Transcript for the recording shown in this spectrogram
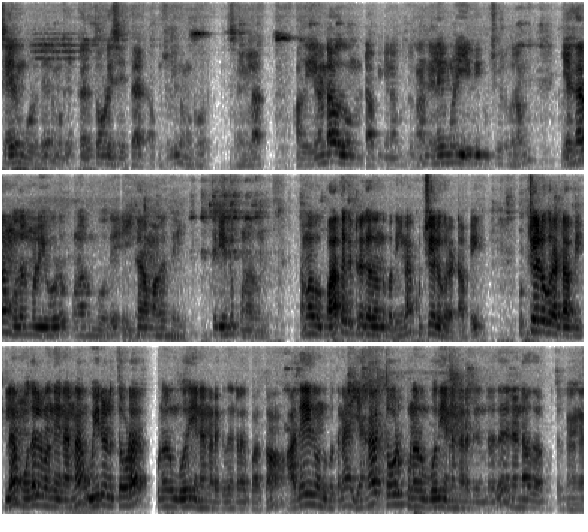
சேரும் பொழுது நமக்கு கருத்தோடு இசைத்த அப்படின்னு சொல்லி நமக்கு வரும். சரிங்களா? அது இரண்டாவது ஒன்று டாபிக் என்ன கொடுத்துருக்காங்க நிலைமொழி இறுதி குச்சியுலகம் எகரம் முதல் மொழியோடு புணரும் போது இகரமாக தெரியும் தெரிந்து புணரும். நம்ம இப்போ பார்த்துக்கிட்டு இருக்கிறது வந்து பார்த்தீங்கன்னா குற்றியலுகிற டாபிக் குற்றியலுகிற டாப்பிக்கில் முதல் வந்து என்னென்னா உயிரெழுத்தோட புணரும் போது என்ன நடக்குதுன்றதை பார்த்தோம். அதே இது வந்து பார்த்தோன்னா எகரத்தோடு புணரும் போது என்ன நடக்குதுன்றது ரெண்டாவதாக கொடுத்துருக்காங்க.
